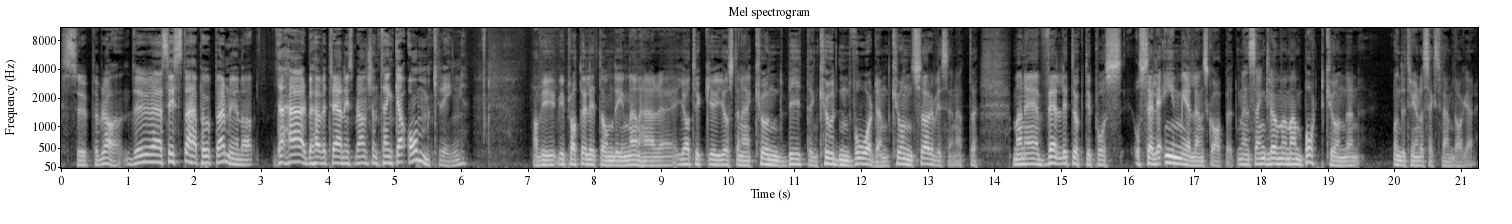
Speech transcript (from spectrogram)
Superbra. Du, eh, sista här på uppvärmningen då. Det här behöver träningsbranschen tänka om kring. Ja, vi, vi pratade lite om det innan här. Jag tycker just den här kundbiten, kundvården, kundservicen. Att eh, man är väldigt duktig på att sälja in medlemskapet. Men sen glömmer man bort kunden under 365 dagar.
